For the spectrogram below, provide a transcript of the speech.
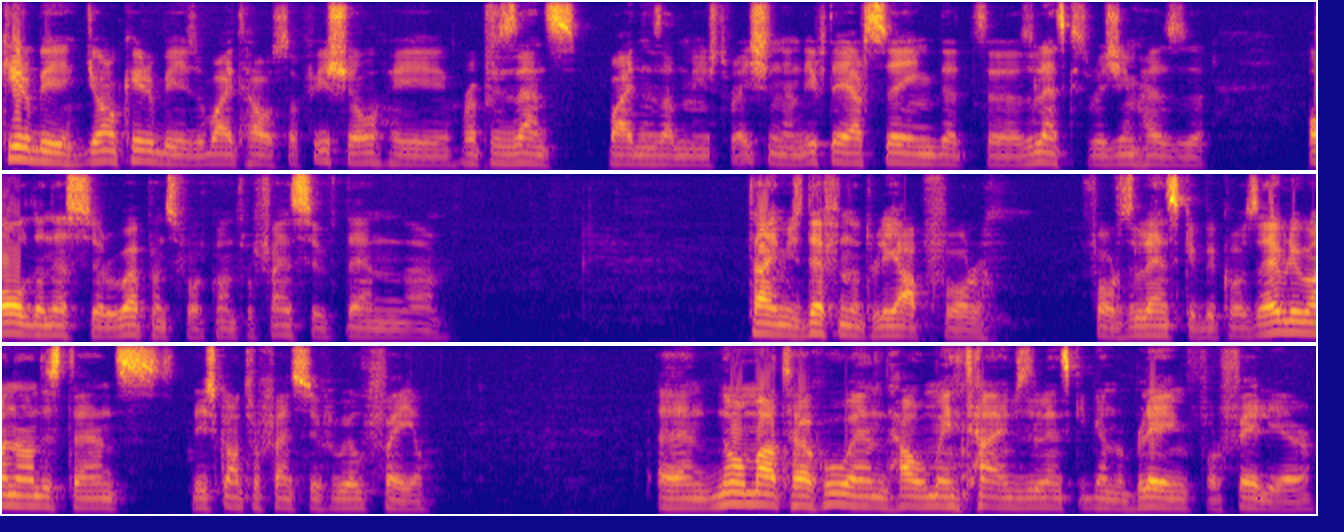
Kirby. John Kirby is a White House official. He represents Biden's administration, and if they are saying that uh, Zelensky's regime has uh, all the necessary weapons for counteroffensive, then uh, time is definitely up for for Zelensky because everyone understands this counteroffensive will fail. And no matter who and how many times Zelensky gonna blame for failure,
